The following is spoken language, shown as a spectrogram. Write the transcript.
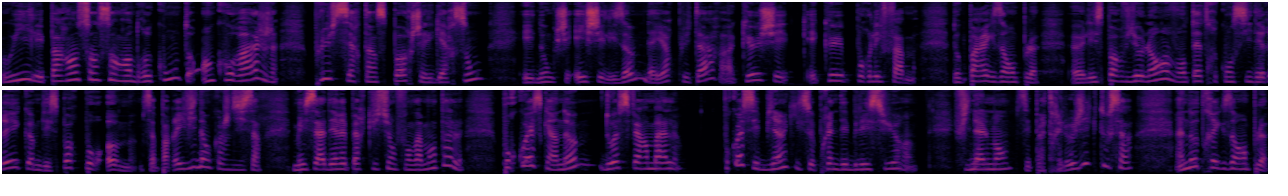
oui, les parents, sans s'en rendre compte, encouragent plus certains sports chez les garçons et donc chez, et chez les hommes d'ailleurs plus tard que chez que pour les femmes. Donc par exemple, euh, les sports violents vont être considérés comme des sports pour hommes. Ça paraît évident quand je dis ça, mais ça a des répercussions fondamentales. Pourquoi est-ce qu'un homme doit se faire mal? Pourquoi c'est bien qu'ils se prennent des blessures Finalement, c'est pas très logique tout ça. Un autre exemple,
